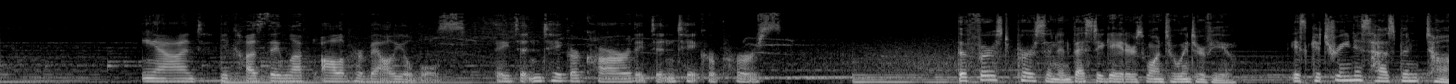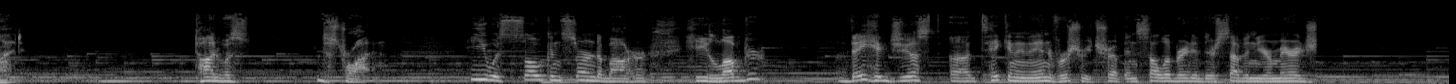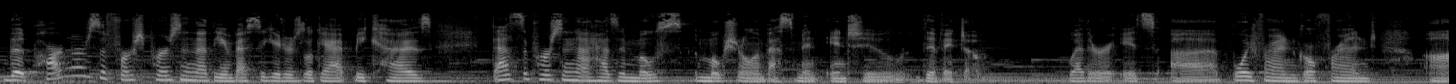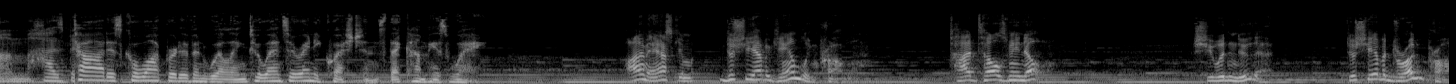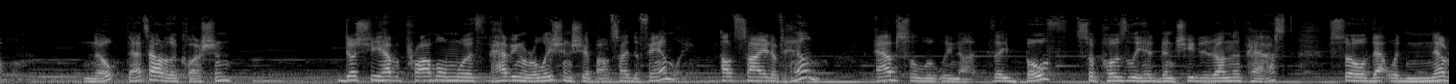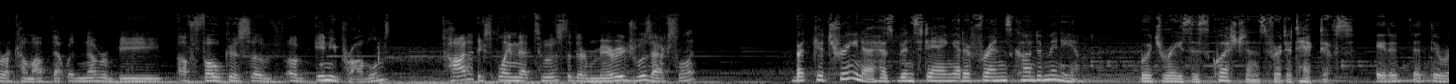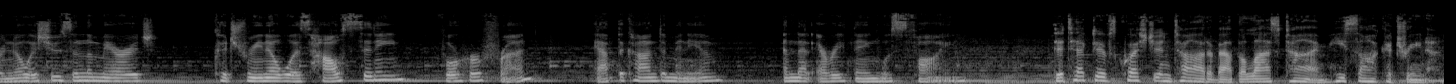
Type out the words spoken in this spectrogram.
and because they left all of her valuables. They didn't take her car, they didn't take her purse. The first person investigators want to interview is Katrina's husband, Todd. Todd was distraught. He was so concerned about her. He loved her. They had just uh, taken an anniversary trip and celebrated their seven year marriage. The partner is the first person that the investigators look at because that's the person that has the most emotional investment into the victim, whether it's a boyfriend, girlfriend, um, husband. Todd is cooperative and willing to answer any questions that come his way. I'm asking him, does she have a gambling problem? Todd tells me no. She wouldn't do that. Does she have a drug problem? Nope, that's out of the question. Does she have a problem with having a relationship outside the family, outside of him? Absolutely not. They both supposedly had been cheated on in the past, so that would never come up. That would never be a focus of, of any problems. Todd explained that to us, that their marriage was excellent. But Katrina has been staying at a friend's condominium, which raises questions for detectives. Stated That there were no issues in the marriage. Katrina was house sitting for her friend at the condominium and that everything was fine. Detectives questioned Todd about the last time he saw Katrina.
